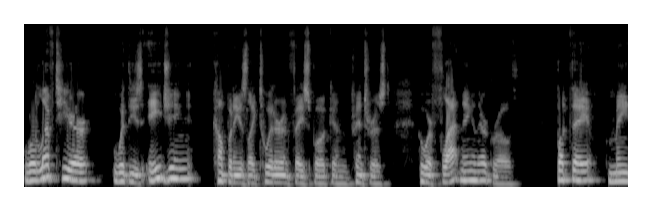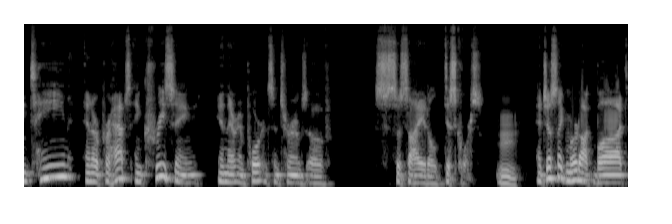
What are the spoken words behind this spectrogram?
we're left here with these aging companies like Twitter and Facebook and Pinterest who are flattening in their growth, but they maintain and are perhaps increasing in their importance in terms of societal discourse. Mm. And just like Murdoch bought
